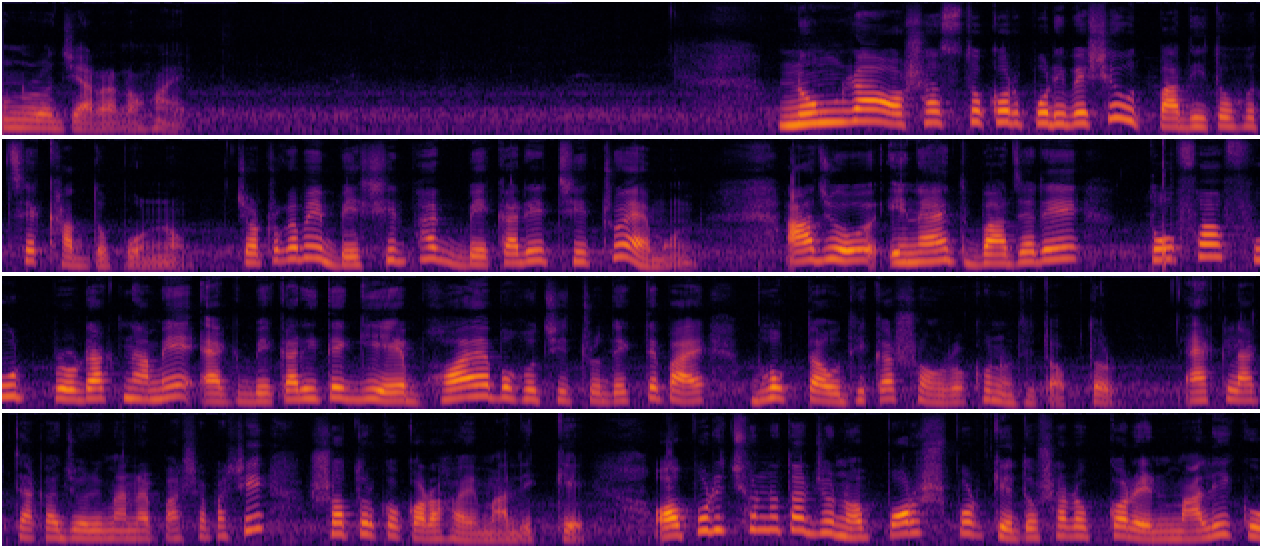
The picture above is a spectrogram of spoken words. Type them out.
অনুরোধ জানানো হয়। নোংরা, অস্বাস্থ্যকর পরিবেশে উৎপাদিত হচ্ছে খাদ্যপণ্য। চট্টগ্রামে বেশিরভাগ বেকারির চিত্র এমন। আজও এনায়েত বাজারে তোফা ফুড প্রোডাক্ট নামে এক বেকারিতে গিয়ে ভয়াবহ চিত্র দেখতে পায় ভোক্তা অধিকার সংরক্ষণ অধিদপ্তর। এক লাখ টাকা জরিমানার পাশাপাশি সতর্ক করা হয় মালিককে। অপরিচ্ছন্নতার জন্য পরস্পরকে দোষারোপ করেন মালিক ও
